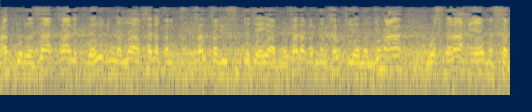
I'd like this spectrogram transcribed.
عبد الرزاق قالت له إن الله خلق الخلق في ستة أيام وفرغ من الخلق يوم الجمعة واستراح يوم السبت.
